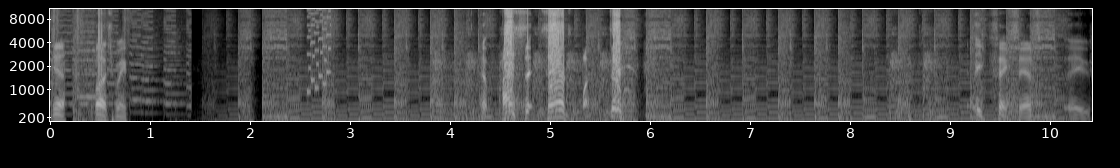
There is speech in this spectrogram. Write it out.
Yeah, watch me. I said, Sam, what? hey, thanks, Sam. Hey.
